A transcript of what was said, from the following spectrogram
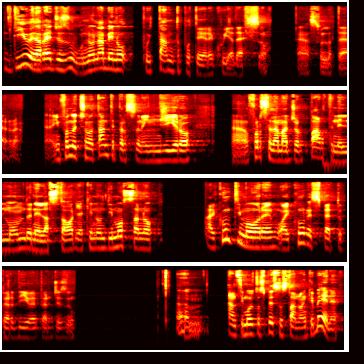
Dio e il Re Gesù non abbiano poi tanto potere qui adesso eh, sulla terra. Eh, in fondo ci sono tante persone in giro, eh, forse la maggior parte nel mondo e nella storia, che non dimostrano alcun timore o alcun rispetto per Dio e per Gesù. Um, anzi, molto spesso stanno anche bene.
